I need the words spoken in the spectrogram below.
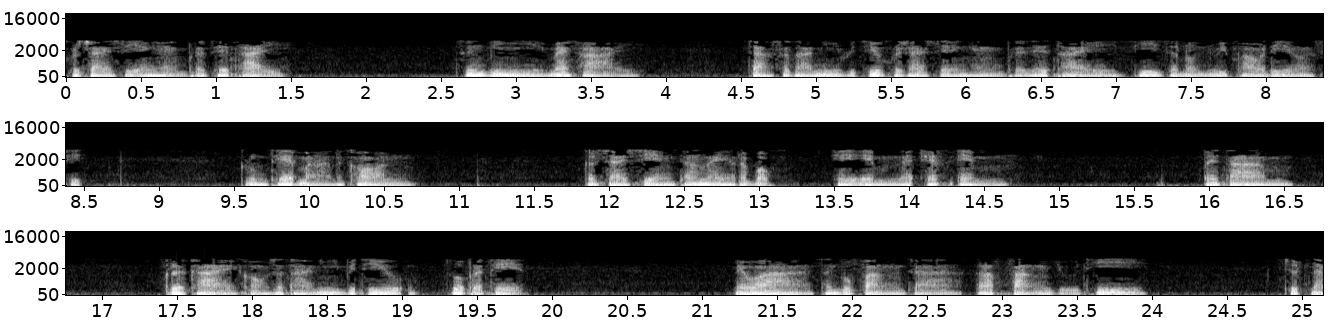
กระจายเสียงแห่งประเทศไทย ซึ่งมีแม่ข่าย จากสถานีวิทยุกระจายเสียงแห่งประเทศไทยที่ถนนวิภาวดีรังสิตกรุงเทพมหานคร กระจายเสียงทั้งในระบบ AM และ FM ไปตามเครือข่ายของสถานีวิทยุทั่วประเทศ ไม่ว่าท่านผู้ฟังจะรับฟังอยู่ที่จุดไหน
